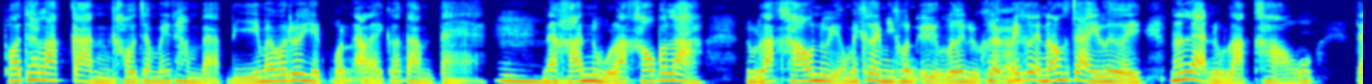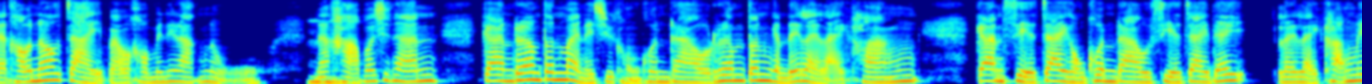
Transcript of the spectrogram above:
เพราะถ้ารักกันเขาจะไม่ทำแบบนี้ไม่ว่าด้วยเหตุผลอะไรก็ตามแต่อืมนะคะ หนูรักเขาปะล่ะหนูรักเขาหนูยังไม่เคยมีคนอื่นเลยหนูเคยค่ะไม่เคยนอกใจเลย นั่นแหละหนูรักเขาแต่เขานอกใจแปลว่าเขาไม่ได้รักหนู นะคะ เพราะฉะนั้นการเริ่มต้นใหม่ในชีวิตของคนเรา เริ่มต้นกันได้หลาย ๆ ครั้ง การเสียใจของคนเราเสียใจได้หลาย ๆ ครั้งใน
